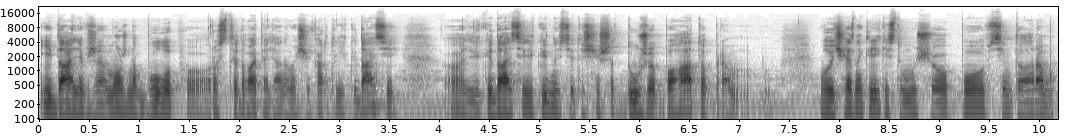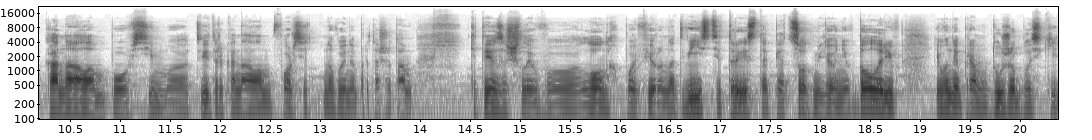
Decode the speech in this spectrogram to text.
І далі вже можна було б рости. Давайте глянемо ще карту ліквідацій. Е, Ліквідації, ліквідності, точніше, дуже багато, прям величезна кількість, тому що по всім телеграм-каналам, по всім е, твіттер-каналам форсять новини про те, що там кити зайшли в лонг по ефіру на 200, 300, 500 мільйонів доларів, і вони прям дуже близькі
